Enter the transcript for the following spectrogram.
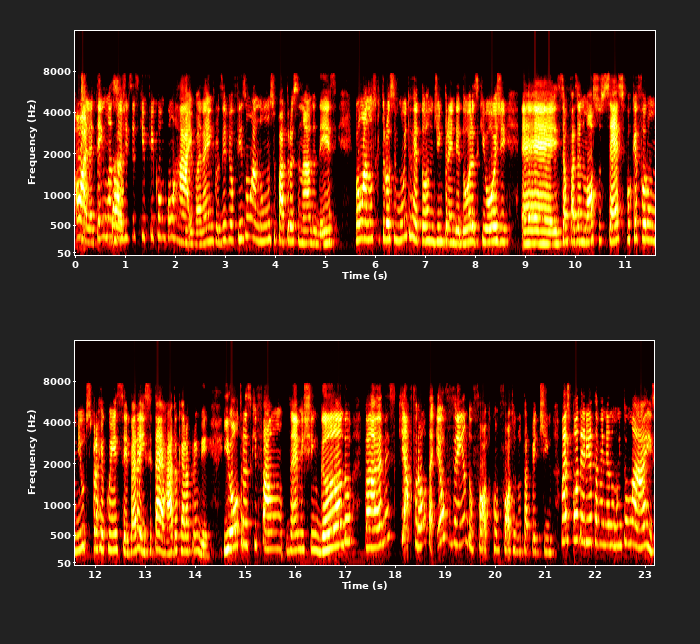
Olha, tem umas dá. lojistas que ficam com raiva, né? Inclusive, eu fiz um anúncio patrocinado desse. Foi um anúncio que trouxe muito retorno de empreendedoras que hoje é, estão fazendo maior sucesso porque foram humildes para reconhecer. Peraí, se tá errado, eu quero aprender. E outras que falam, né, me xingando, falam, mas que afronta. Eu vendo foto com foto no tapetinho, mas poderia estar tá vendendo muito mais.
